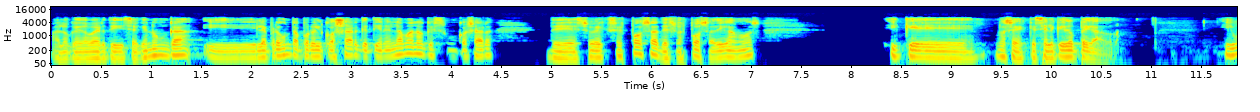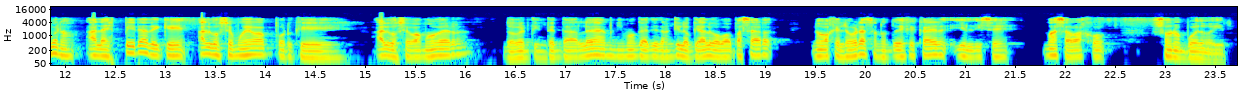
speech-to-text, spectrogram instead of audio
a lo que Doberti dice que nunca, y le pregunta por el collar que tiene en la mano, que es un collar de su ex esposa, de su esposa, digamos, y que, no sé, que se le quedó pegado. Y bueno, a la espera de que algo se mueva, porque algo se va a mover, Doberti intenta darle ánimo, quédate tranquilo que algo va a pasar, no bajes los brazos, no te dejes caer, y él dice, más abajo, yo no puedo ir.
